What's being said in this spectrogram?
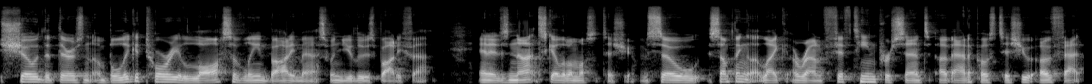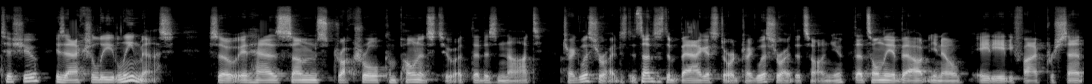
showed that there's an obligatory loss of lean body mass when you lose body fat. And it is not skeletal muscle tissue. So, something like around 15% of adipose tissue, of fat tissue, is actually lean mass. So it has some structural components to it that is not triglycerides. It's not just a bag of stored triglyceride that's on you. That's only about, you know, 80, 85%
